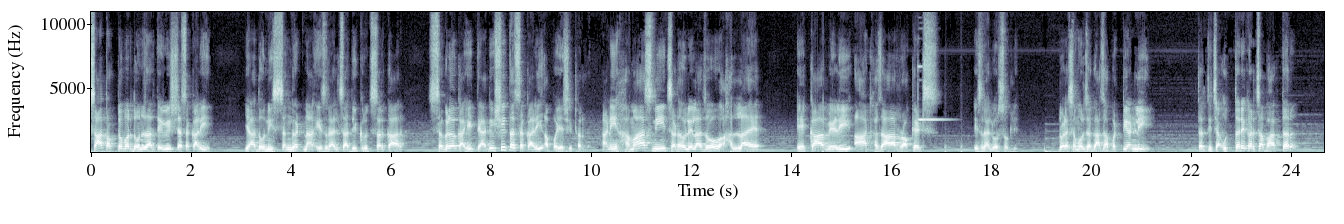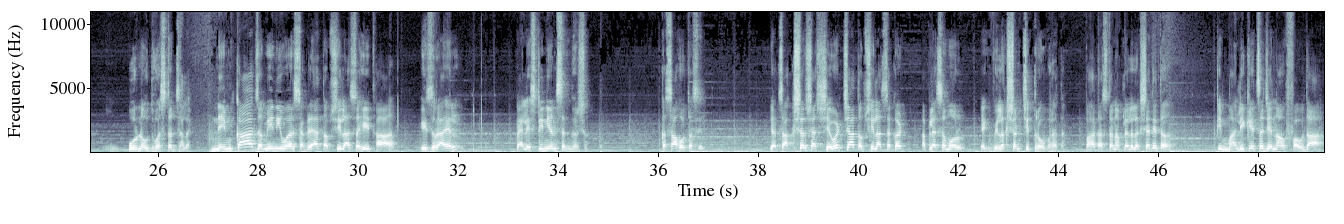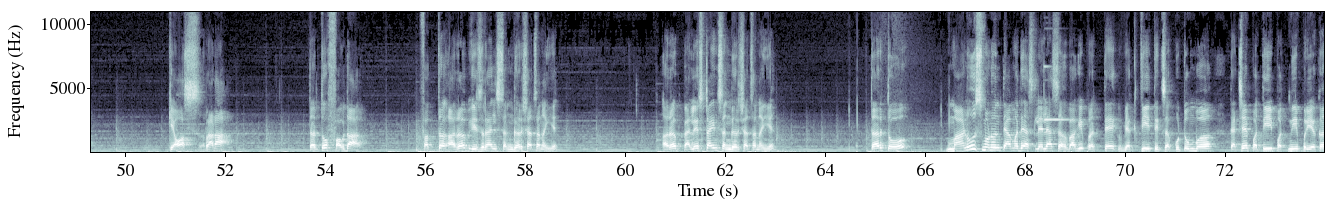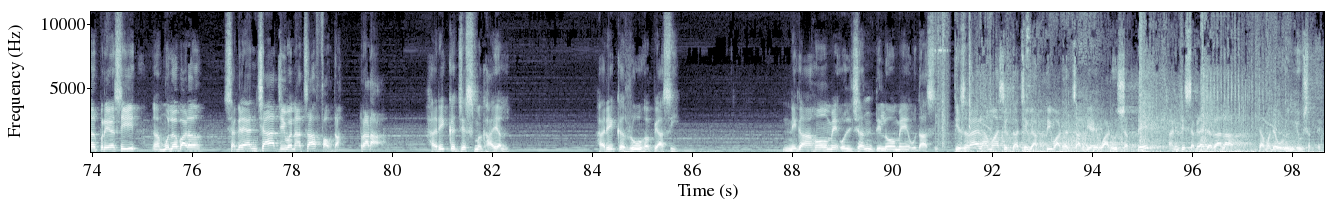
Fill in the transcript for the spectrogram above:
सात ऑक्टोबर दोन हजार तेवीसच्या सकाळी या दोन्ही संघटना इस्रायलचं अधिकृत सरकार सगळं काही त्या दिवशी तर सकाळी अपयशी ठरलं. आणि हमासनी चढवलेला जो हल्ला आहे एका वेळी आठ हजार रॉकेट्स इस्रायलवर सोडली. डोळ्यासमोर जर गाझा पट्टी आणली तर तिच्या उत्तरेकडचा भाग तर पूर्ण उद्ध्वस्तच झालाय. नेमका जमिनीवर सगळ्या तपशिलासहित हा इस्रायल पॅलेस्टिनियन संघर्ष कसा होत असेल? याचा अक्षरशः शेवटच्या तपशिलासकट सकट एक विलक्षण चित्र उभं राहतं. पाहत असताना आपल्याला लक्षात येतं की मालिकेचं जे नाव फौदा केऑस राडा तर तो फौदा फक्त अरब इस्रायल संघर्षाचा नाही आहे अरब पॅलेस्टाईन संघर्षाचा नाही आहे तर तो माणूस म्हणून त्यामध्ये असलेल्या सहभागी प्रत्येक व्यक्ती तिचं कुटुंब त्याचे पती पत्नी प्रियकर प्रेयसी मुलं बाळं सगळ्यांच्या जीवनाचा फावदा. राडा. हरिक जिस्म घायल. हरिक रूह प्यासी. निगाहों में उलझन दिलों में उदासी। इस्रायल हमास युद्धाची व्याप्ती वाढत चालली आहे वाढू शकते आणि ती सगळ्या जगाला त्यामध्ये ओढून घेऊ शकते.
